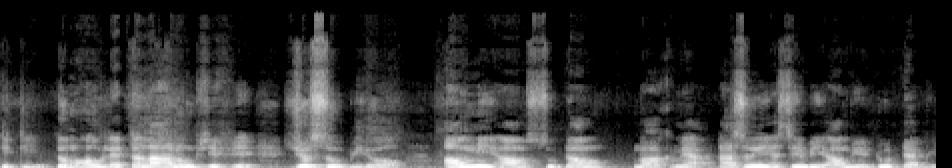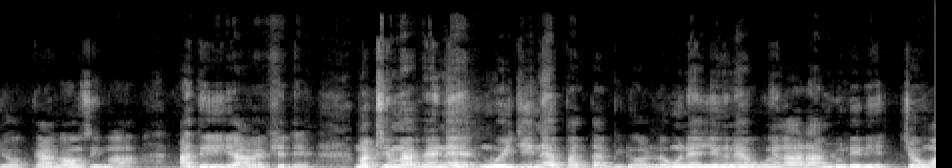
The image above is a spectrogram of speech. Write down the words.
တိတိသို့မဟုတ်လဲတစ်လာလုံးဖြစ်ဖြစ်ရွတ်ဆိုပြီးတော့အောင်မြင်အောင်ဆူတောင်းပါခင်ဗျဒါဆိုရင်အစဉ်ပြေအောင်မြင်တိုးတက်ပြီးတော့ကံကောင်းစီမှာအတေးရပဲဖြစ်တယ်မထင်မှတ်ဖဲနဲ့ငွေကြီးနဲ့ပတ်သက်ပြီးတော့လုံနေရင်ကနေဝင်လာတာမျိုးလေးတွေကြုံရ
